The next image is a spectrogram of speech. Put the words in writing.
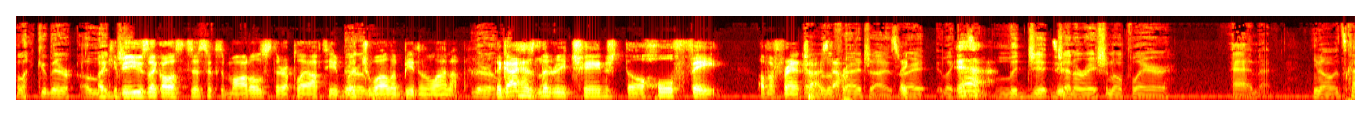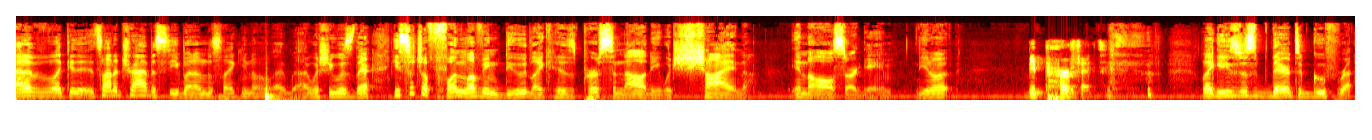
like they're a Like if you use like all the statistics and models, they're a playoff team with Joel Embiid in the lineup. The guy has literally changed the whole fate of a of franchise the now. franchise, Like, right? Like yeah. a legit Dude. generational player, and you know it's kind of like it's not a travesty, but I'm just like you know I, I wish he was there. He's such a fun-loving dude. Like his personality would shine in the All Star game. You know, Be perfect. like he's just there to goof around.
